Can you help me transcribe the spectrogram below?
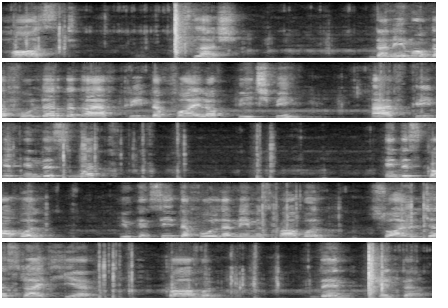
host slash. The name of the folder that I have created the file of PHP I have created in this what? In this Kabul. You can see the folder name is Kabul. So I will just write here Kabul. Then enter.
